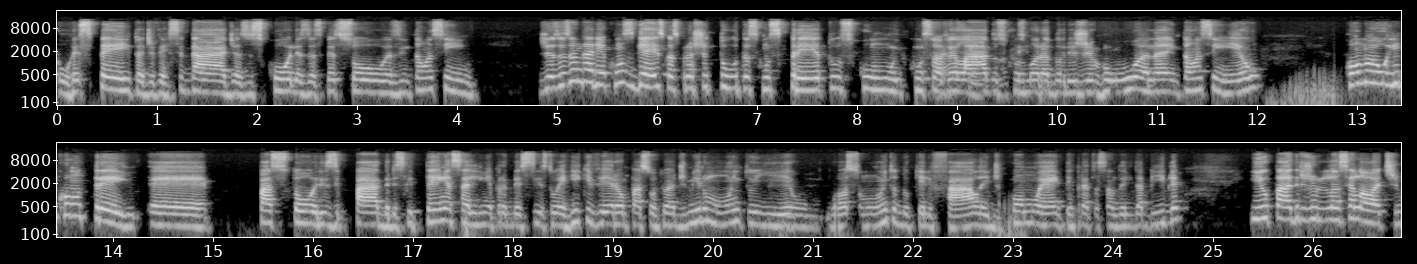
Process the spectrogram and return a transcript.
o respeito, a diversidade, as escolhas das pessoas. Então, assim, Jesus andaria com os gays, com as prostitutas, com os pretos, com, com os favelados, com os moradores de rua, né? Então, assim, eu, como eu encontrei é, pastores e padres que têm essa linha progressista. O Henrique Vieira é um pastor que eu admiro muito e eu gosto muito do que ele fala e de como é a interpretação dele da Bíblia. E o padre Júlio Lancelotti,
